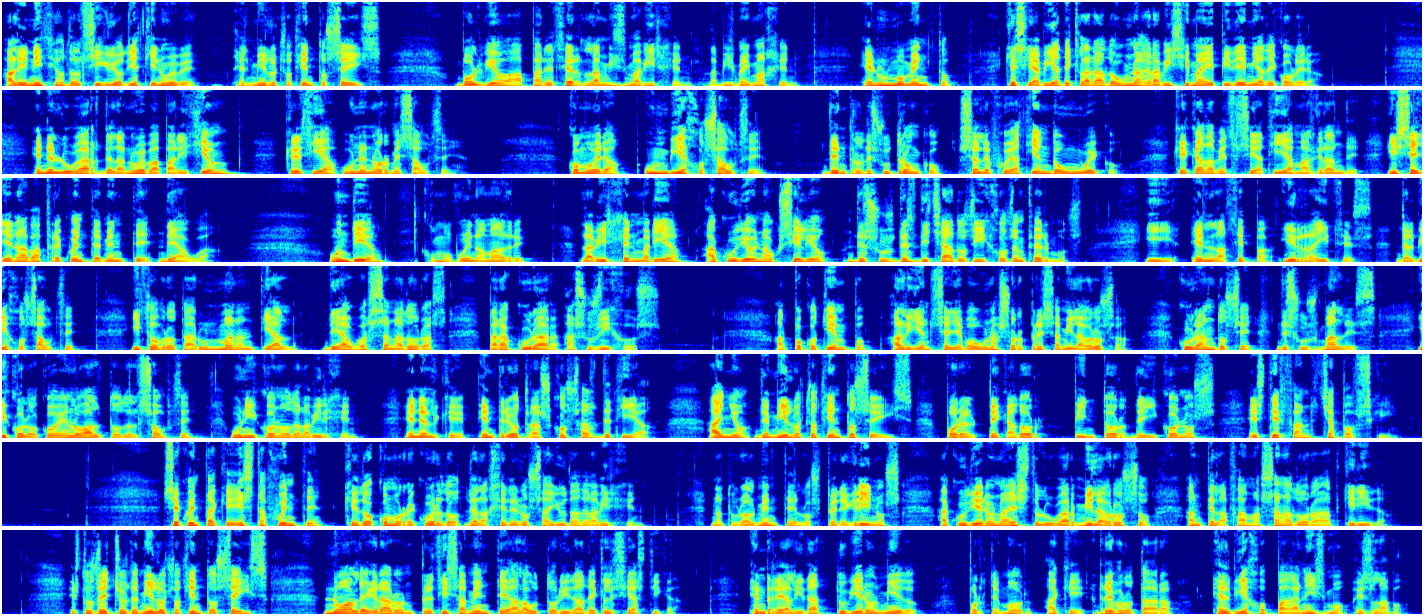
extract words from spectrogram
Al inicio del siglo XIX, en 1806, volvió a aparecer la misma Virgen, la misma imagen, en un momento que se había declarado una gravísima epidemia de cólera. En el lugar de la nueva aparición crecía un enorme sauce. Como era un viejo sauce, dentro de su tronco se le fue haciendo un hueco, que cada vez se hacía más grande y se llenaba frecuentemente de agua. Un día, como buena madre, la Virgen María acudió en auxilio de sus desdichados hijos enfermos, y en la cepa y raíces del viejo sauce hizo brotar un manantial de aguas sanadoras para curar a sus hijos. Al poco tiempo alguien se llevó una sorpresa milagrosa, curándose de sus males, y colocó en lo alto del sauce un icono de la Virgen, en el que, entre otras cosas, decía año de 1806, por el pecador, pintor de iconos Stefan Chapovsky. Se cuenta que esta fuente quedó como recuerdo de la generosa ayuda de la Virgen. Naturalmente, los peregrinos acudieron a este lugar milagroso ante la fama sanadora adquirida. Estos hechos de 1806 no alegraron precisamente a la autoridad eclesiástica. En realidad tuvieron miedo, por temor a que rebrotara el viejo paganismo eslavo.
